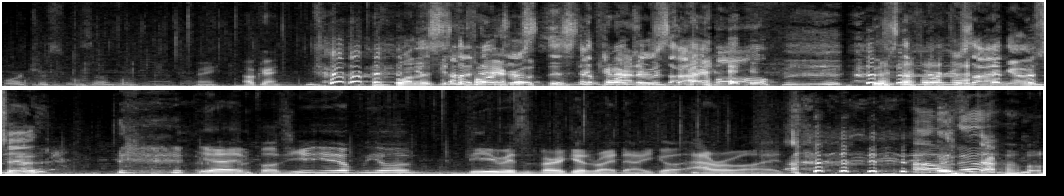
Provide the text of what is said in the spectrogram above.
fortress was over. Okay. Okay. Well, this is the fortress. This is the sticking out of fortress eyeball. This is the fortress I go to. Yeah, impulse. You, your, your view isn't very good right now. You got arrow eyes. Oh no!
